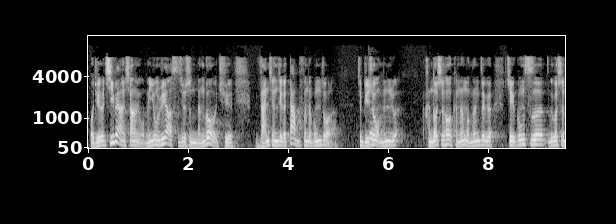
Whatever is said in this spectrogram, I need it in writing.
我觉得基本上像我们用 Rails 就是能够去完成这个大部分的工作了。就比如说，我们如很多时候可能我们这个这个公司如果是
